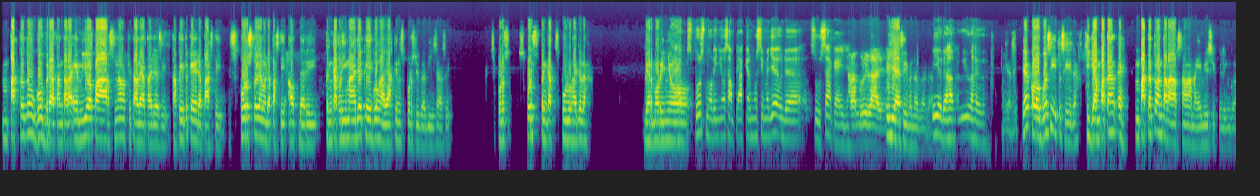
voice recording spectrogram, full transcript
empat tuh tuh gue berat antara MU apa Arsenal kita lihat aja sih. Tapi itu kayak udah pasti. Spurs tuh yang udah pasti out dari peringkat lima aja kayak gue nggak yakin Spurs juga bisa sih. Spurs Spurs peringkat 10 aja lah. Biar Mourinho Spurs Mourinho sampai akhir musim aja udah susah kayaknya. Alhamdulillah ya. iya sih benar-benar. Iya udah alhamdulillah itu. Iya sih. Ya kalau gue sih itu sih udah tiga empatnya eh empatnya tuh antara Arsenal sama MU sih feeling gue.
